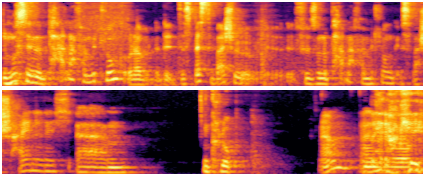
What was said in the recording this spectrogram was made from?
Du musst eine Partnervermittlung oder das beste Beispiel für so eine Partnervermittlung ist wahrscheinlich ähm, ein Club. Ja, also, okay.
